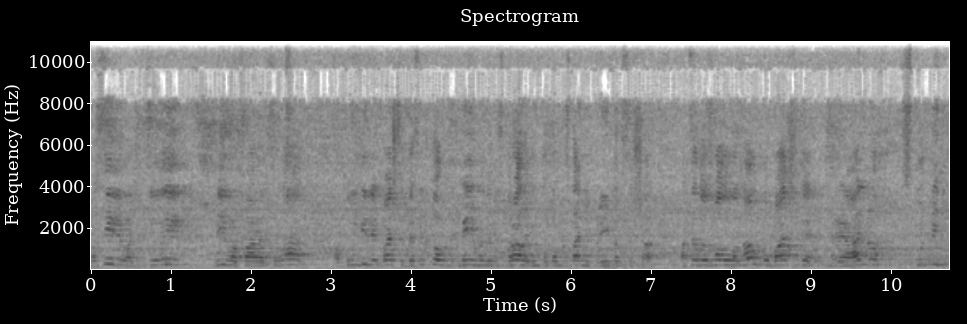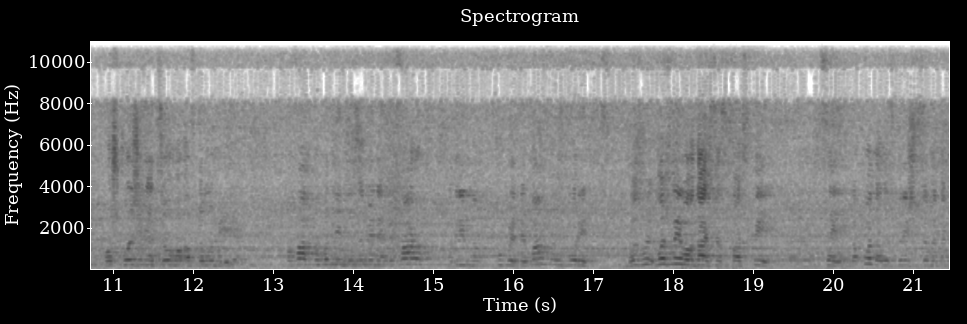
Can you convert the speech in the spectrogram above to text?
посилювач цілий, ліва фара ціла. Автомобіль, як бачите, дефектований. Ми його не розбирали, він в такому стані приїхав в США. А це дозволило нам побачити реально ступінь пошкодження цього автомобіля. По факту потрібно замінити фару, потрібно купити бампер в горі. Можливо, вдасться спасти е, цей капот, але скоріше всього як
